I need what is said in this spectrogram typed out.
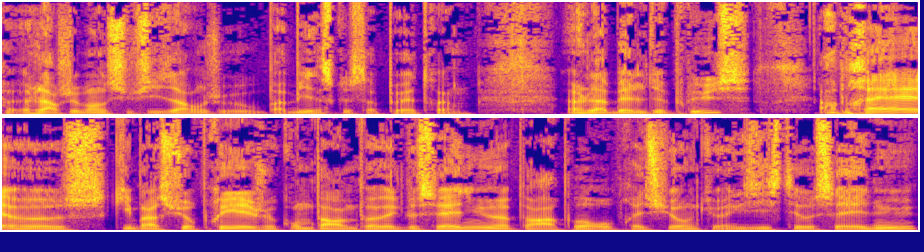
largement suffisant. Je vois pas bien ce que ça peut être un, label de plus. Après, euh, ce qui m'a surpris, je compare un peu avec le CNU hein, par rapport aux pressions qui ont existé au CNU.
